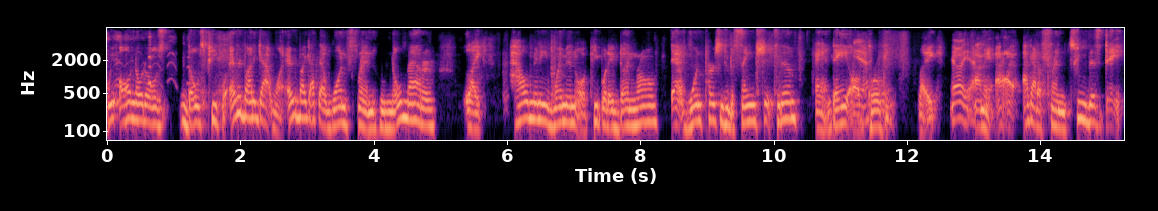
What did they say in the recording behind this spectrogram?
we all know those those people. Everybody got one. Everybody got that one friend who, no matter like how many women or people they've done wrong, that one person do the same shit to them, and they are yeah. broken. Like, oh yeah. I mean, I I got a friend to this day,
